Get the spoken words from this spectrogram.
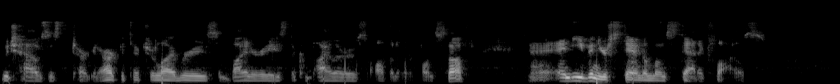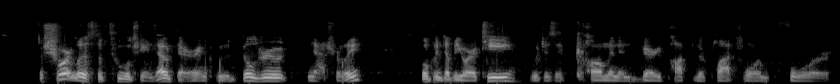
which houses the target architecture libraries, some binaries, the compilers, all that other fun stuff, and even your standalone static files. A short list of toolchains out there include Buildroot, naturally, OpenWRT, which is a common and very popular platform for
